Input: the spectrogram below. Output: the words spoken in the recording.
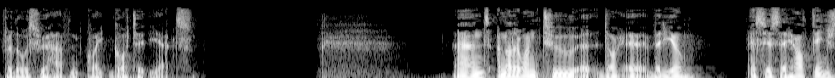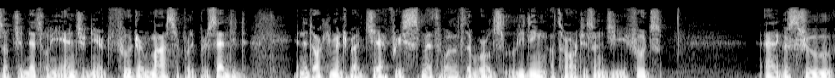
for those who haven't quite got it yet. And another one too, uh, doc, uh, video. It says the health dangers of genetically engineered food are massively presented in a documentary by Jeffrey Smith, one of the world's leading authorities on GE foods. And it goes through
